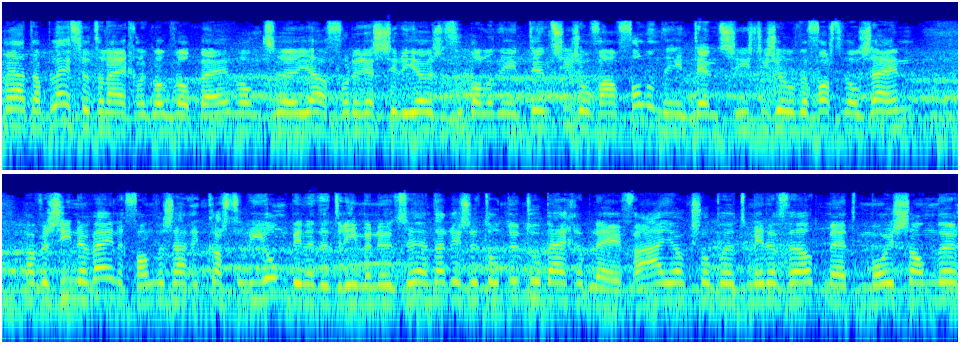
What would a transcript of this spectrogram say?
Maar ja, daar blijft het dan eigenlijk ook wel bij. Want uh, ja, voor de rest serieuze voetballende intenties of aanvallende intenties... die zullen er vast wel zijn. Maar we zien er weinig van. We zagen Castellion binnen de drie minuten. En daar is het tot nu toe bij gebleven. Ajax op het middenveld met Moisander.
